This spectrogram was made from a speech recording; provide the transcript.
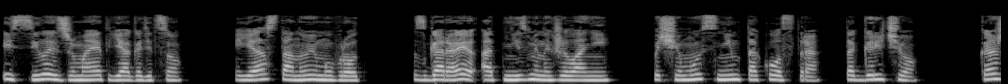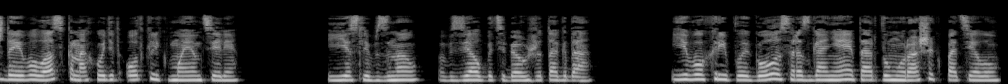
и с силой сжимает ягодицу. Я стану ему в рот, сгораю от низменных желаний. Почему с ним так остро, так горячо? Каждая его ласка находит отклик в моем теле. Если б знал, взял бы тебя уже тогда. Его хриплый голос разгоняет орду мурашек по телу.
